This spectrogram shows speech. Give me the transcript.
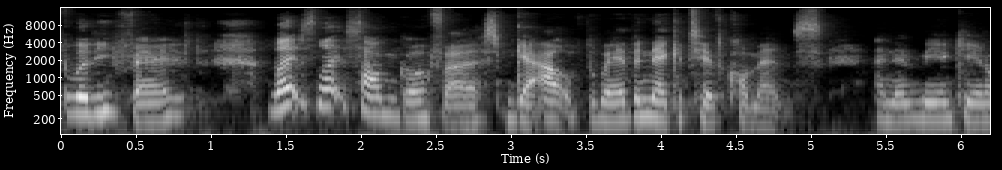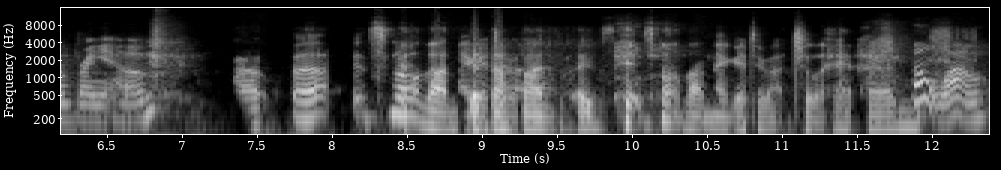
bloody faith. Let's let Sam go first and get out of the way the negative comments, and then me and Kian will bring it home. Uh, uh, it's not that Get negative. that bad vibes. It's not that negative actually. Um, Oh wow!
